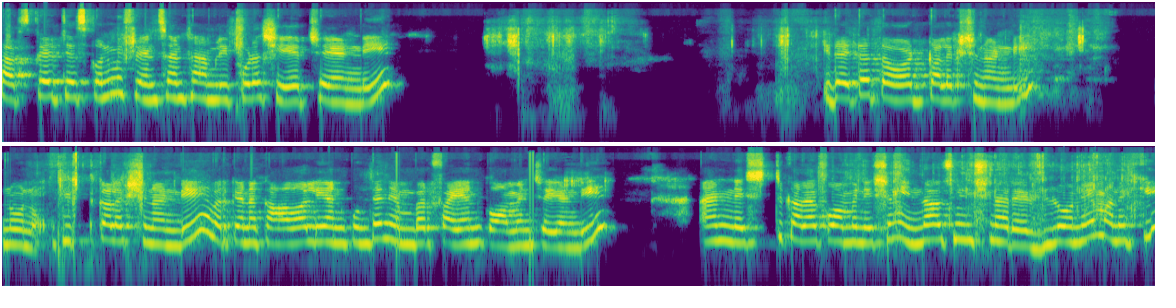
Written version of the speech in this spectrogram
సబ్స్క్రైబ్ చేసుకొని మీ ఫ్రెండ్స్ అండ్ ఫ్యామిలీకి కూడా షేర్ చేయండి. ఇదైతే థర్డ్ కలెక్షన్ అండి. నోను ఫిఫ్త్ కలెక్షన్ అండి. ఎవరికైనా కావాలి అనుకుంటే నెంబర్ ఫైవ్ అని కామెంట్ చేయండి. అండ్ నెక్స్ట్ కలర్ కాంబినేషన్ ఇందా చూపించిన రెడ్లోనే మనకి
